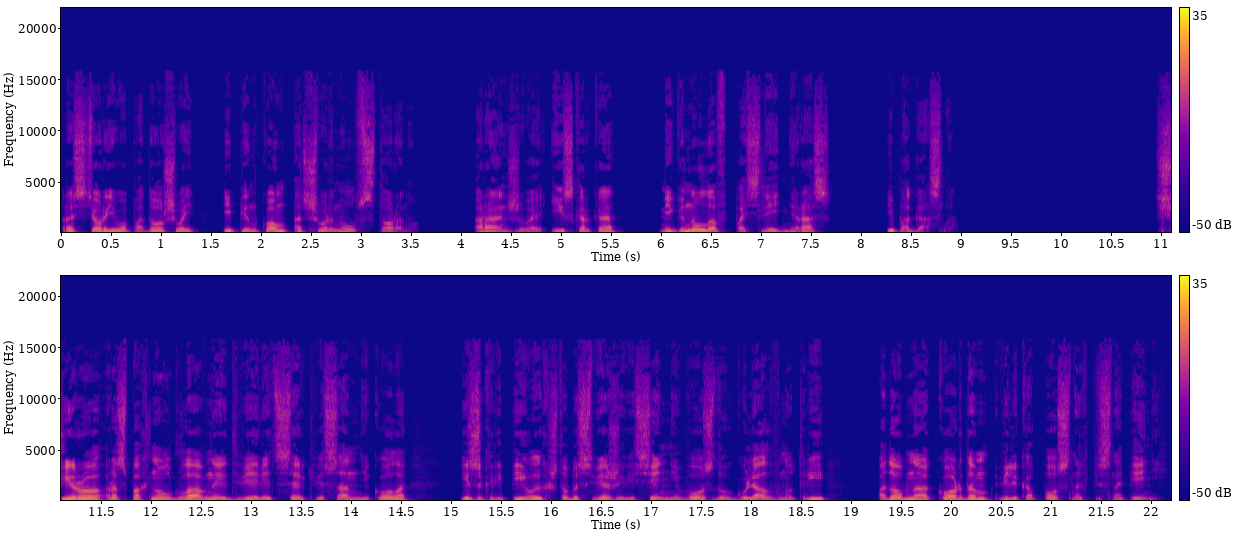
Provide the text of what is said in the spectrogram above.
растер его подошвой и пинком отшвырнул в сторону. Оранжевая искорка мигнула в последний раз и погасла. Чиро распахнул главные двери церкви Сан-Никола и закрепил их, чтобы свежий весенний воздух гулял внутри, подобно аккордам великопостных песнопений.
